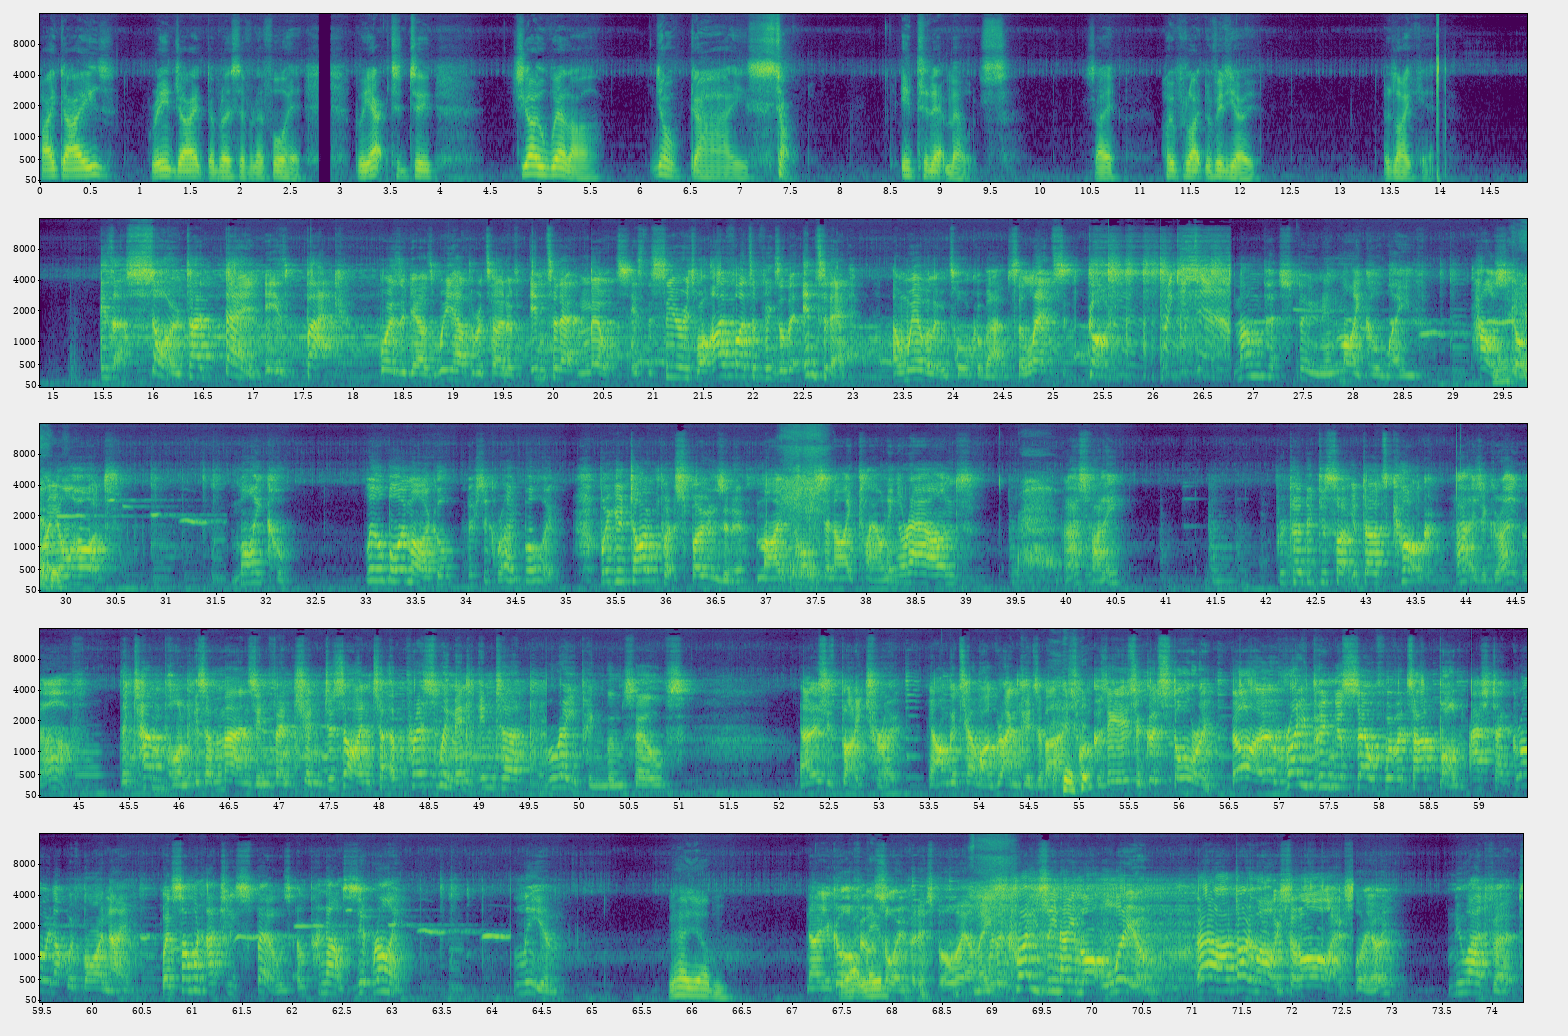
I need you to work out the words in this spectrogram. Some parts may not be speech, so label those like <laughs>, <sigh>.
Hi guys, Green Giant 00704 here, reacting to Joe Weller. Yo guys, so, internet melts. So, hope you like the video and like it. So, today it is back. Boys and girls, we have the return of Internet Melts. It's the series where I find some things on the internet and we have a little talk about. So let's go. Break it down. Mum put spoon in microwave. House got real hot. Michael. Little boy Michael. He's a great boy. But you don't put spoons in him. My pops and I clowning around. That's funny. Pretending to suck your dad's cock. That is a great laugh. The tampon is a man's invention designed to oppress women into raping themselves. Now, this is bloody true. Yeah, I'm going to tell my grandkids about this one because it's a good story. Uh, raping yourself with a tampon. Hashtag growing up with my name. When someone actually spells and pronounces it right. Liam. Um, Now, you've got to feel Liam? sorry for this boy. I mean, with a crazy name like Liam. Uh, I don't know how he survives. Oi, oi. New advert.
